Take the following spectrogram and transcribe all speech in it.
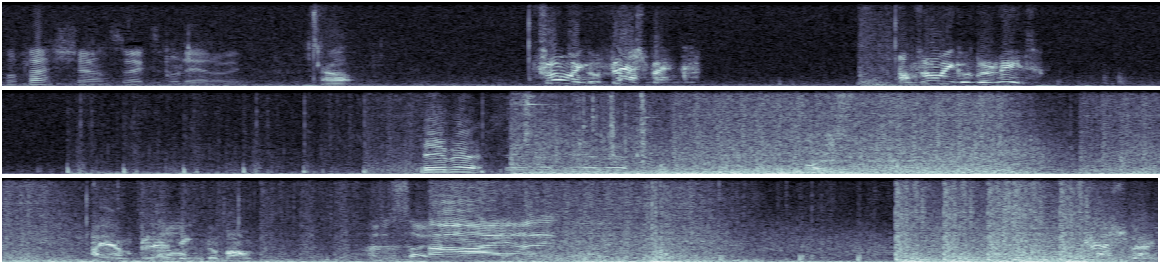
på flashen så exploderar vi. Throwing a flashbang. I'm throwing a grenade. CV! Forrest. I am planting the bomb. Han är side. Nej, han är inte... Flashbang.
